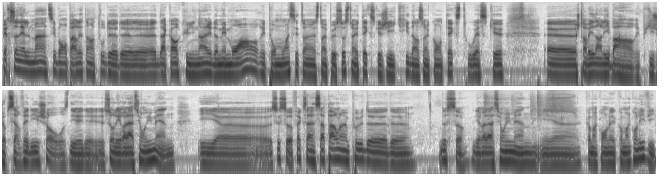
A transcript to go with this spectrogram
personnellement, tu sais, bon, on parlait tantôt de- de- d'accords culinaires et de mémoire, et pour moi, c'est un, un peu ça. C'est un texte que j'ai écrit dans un contexte où est-ce que euh, je travaillais dans les bars et puis j'observais des choses sur les relations humaines. Et euh, c'est ça. Fait que ça, ça parle un peu de, de, de ça, les relations humaines et comment qu'on les, comment les vit.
